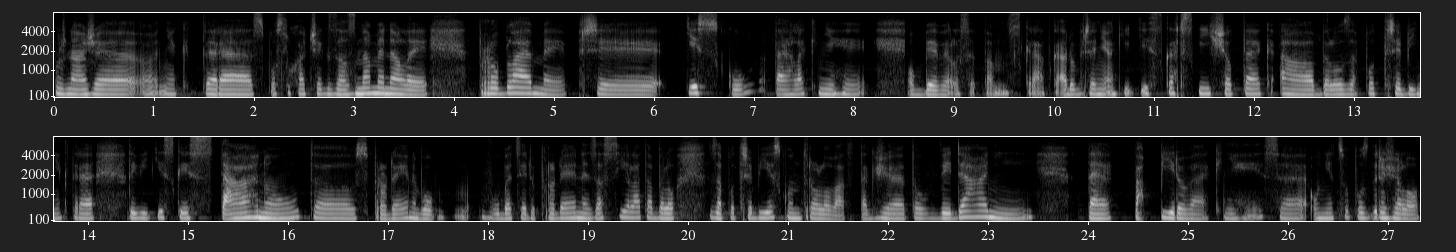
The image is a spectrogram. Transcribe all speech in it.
Možná, že eh, některé z posluchaček zaznamenali problémy při tisku téhle knihy. Objevil se tam zkrátka a dobře nějaký tiskařský šotek a bylo zapotřebí některé ty výtisky stáhnout eh, z prodeje nebo vůbec je do prodeje nezasílat a bylo zapotřebí je zkontrolovat. Takže to vydání té papírové knihy se o něco pozdrželo,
